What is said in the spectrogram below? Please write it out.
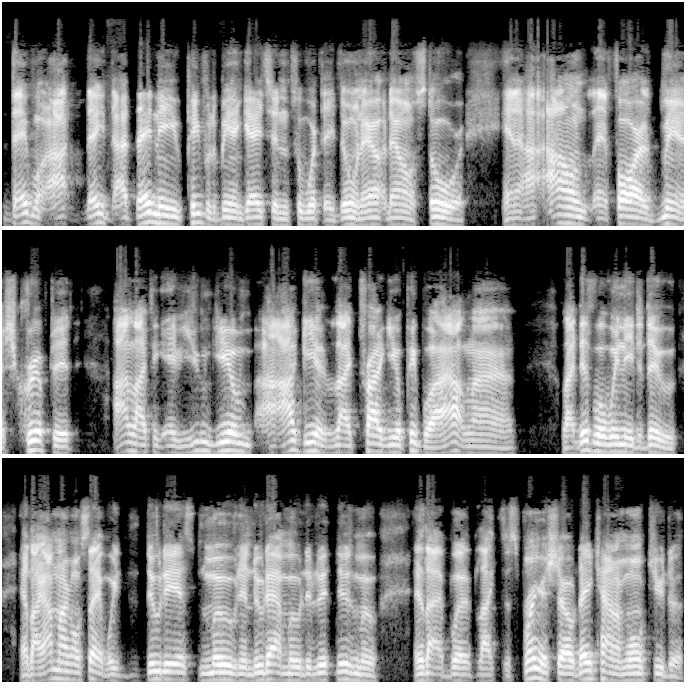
they want, I, they, I, they need people to be engaged into what they're doing. They're, they're on store, and I, I don't. As far as being scripted, I like to. If you can give, I, I give like try to give people an outline. Like this is what we need to do, and like I'm not gonna say we do this move and do that move, do this move. It's like, but like the Springer Show, they kind of want you to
